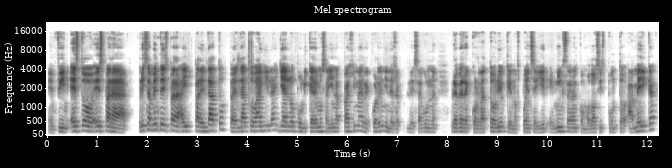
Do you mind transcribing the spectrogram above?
en fin, esto es para, precisamente es para, ahí, para el dato, para el dato Águila, ya lo publicaremos ahí en la página, recuerden y les, les hago un breve recordatorio que nos pueden seguir en Instagram como dosis.américa.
